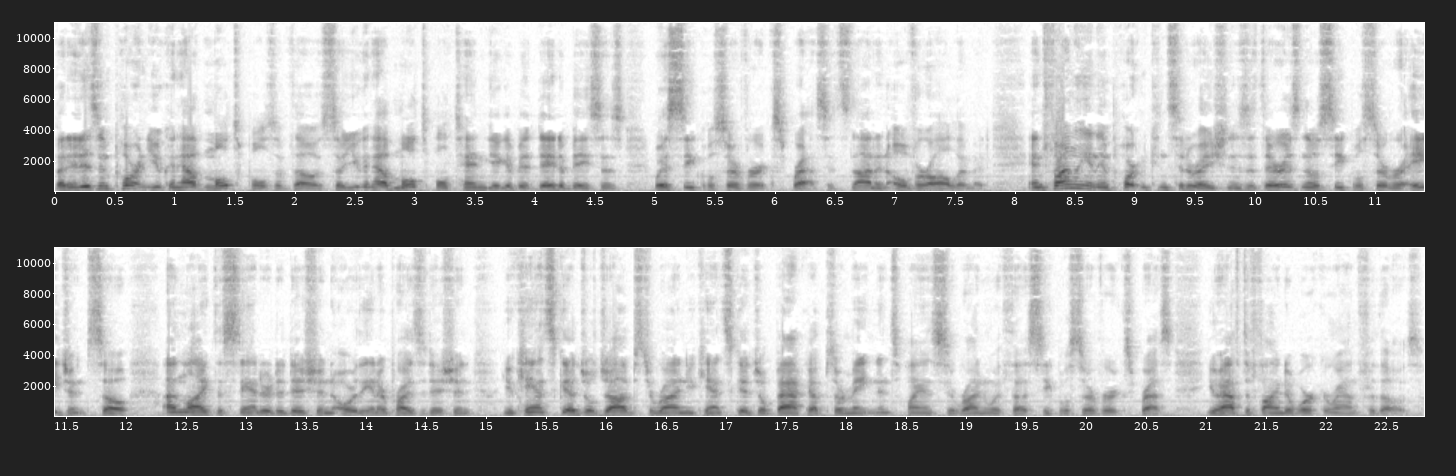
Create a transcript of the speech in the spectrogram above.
but it is important you can have multiples of those. So you can have multiple 10 gigabit databases with SQL Server Express. It's not an overall limit. And finally, an important consideration is that there is no SQL Server agent. So unlike the Standard Edition or the Enterprise Edition, you can't schedule jobs to run, you can't schedule backups or maintenance plans to run with uh, SQL Server Express. You have to find a workaround for those.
